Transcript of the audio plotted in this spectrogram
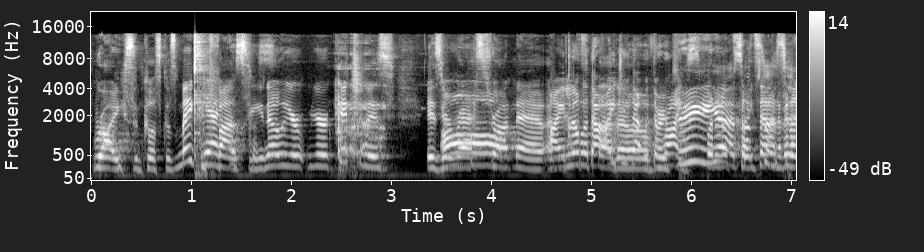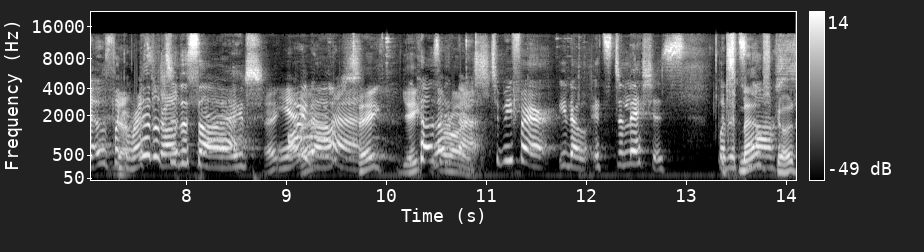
rice and couscous. Make it Yeah, fancy. couscous. You know, your your kitchen is is your Oh, restaurant now. I love put that. I do that with the rice. Do you? Put it Yeah, upside that's- down. I'd like, that's "Oh, it's like a it. Little to restaurant." the side. Hey, Yeah. why not? See, you eat Because the rice. to be fair, you know, it's delicious. But It it's smells not, good.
